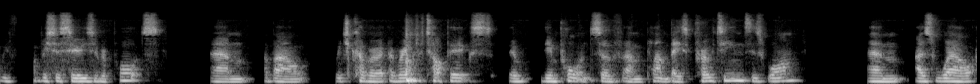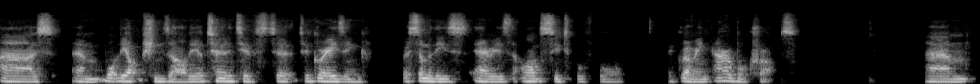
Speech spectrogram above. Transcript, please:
we've published a series of reports um, about which cover a range of topics. The, the importance of um, plant-based proteins is one, um, as well as um, what the options are, the alternatives to, to grazing for some of these areas that aren't suitable for growing arable crops. Um,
